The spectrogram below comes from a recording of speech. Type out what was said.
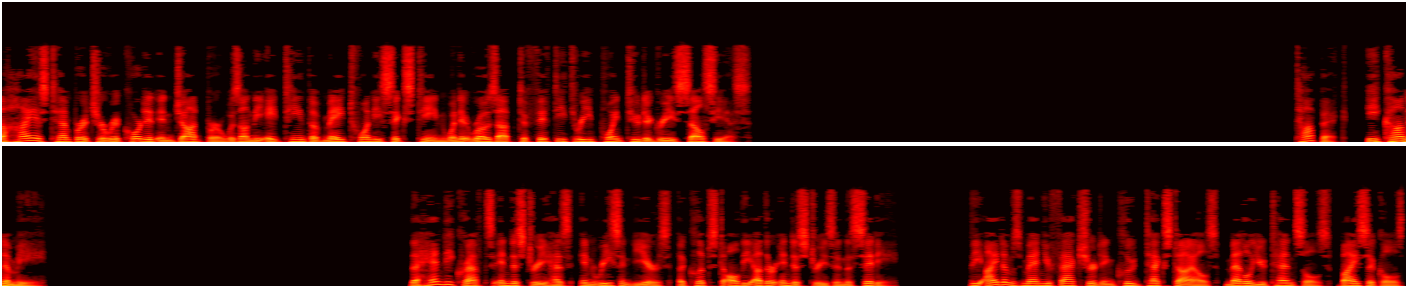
The highest temperature recorded in Jodhpur was on 18 May 2016 when it rose up to 53.2 degrees Celsius. Economy The handicrafts industry has, in recent years, eclipsed all the other industries in the city. The items manufactured include textiles, metal utensils, bicycles,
